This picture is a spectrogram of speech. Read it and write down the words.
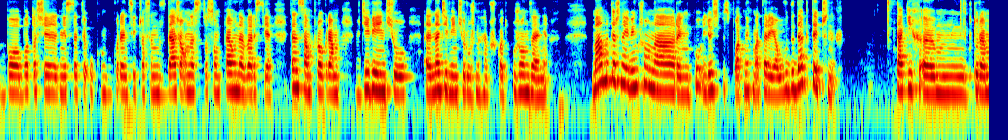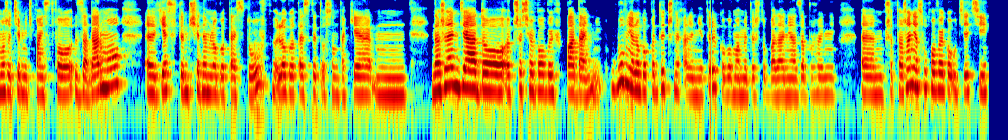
bo, bo to się niestety u konkurencji czasem zdarza. U nas to są pełne wersje, ten sam program w dziewięciu, e, na dziewięciu różnych na przykład urządzeniach. Mamy też największą na rynku ilość bezpłatnych materiałów dydaktycznych. Takich, które możecie mieć Państwo za darmo. E, jest w tym 7 logotestów. Logotesty to są takie mm, narzędzia do przesiewowych badań, głównie logopedycznych, ale nie tylko, bo mamy też do badania zaburzeń przetwarzania słuchowego u dzieci.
